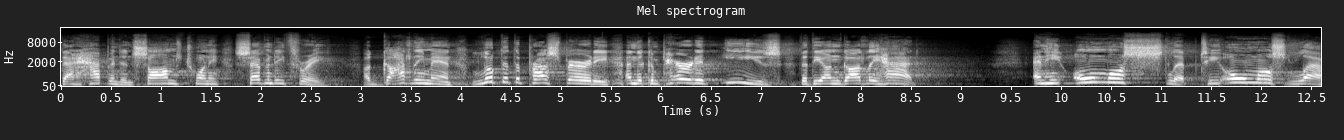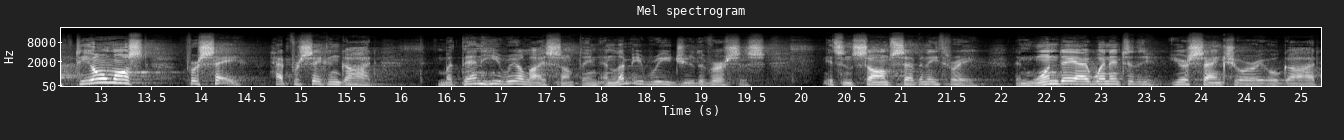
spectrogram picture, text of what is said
That happened in Psalms 20, 73. A godly man looked at the prosperity and the comparative ease that the ungodly had. And he almost slipped, he almost left, he almost forsake, had forsaken God. But then he realized something, and let me read you the verses. It's in Psalm 73. And one day I went into the, your sanctuary, O God,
